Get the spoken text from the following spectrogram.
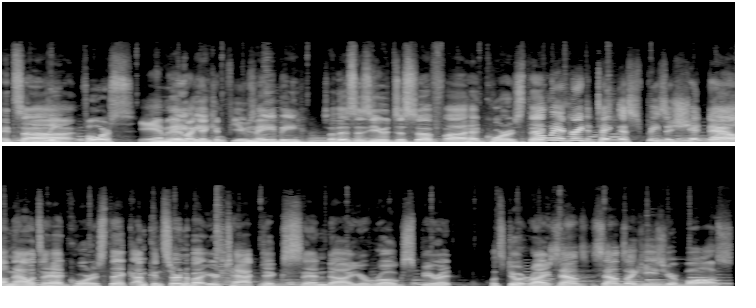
it's uh. elite force. Yeah, but they might get confusing. Maybe. So this is Yudзisuf uh, headquarters. Thick. Thought we agreed to take this piece of shit down. Well, now it's a headquarters. Thick. I'm concerned about your tactics and uh, your rogue spirit. Let's do it right. Sounds sounds like he's your boss.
